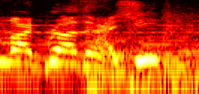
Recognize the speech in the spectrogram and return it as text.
from my brothers! Mikey?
